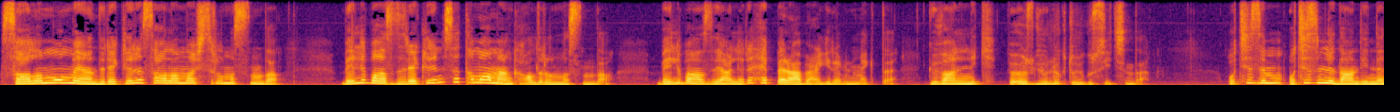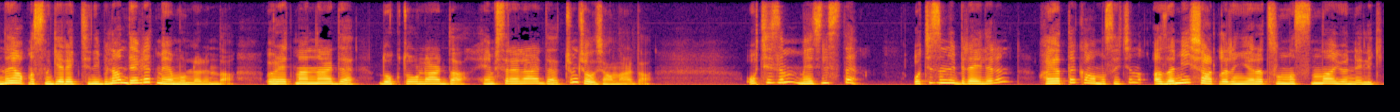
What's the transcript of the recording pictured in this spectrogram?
sağlam olmayan direklerin sağlamlaştırılmasında, belli bazı direklerin ise tamamen kaldırılmasında, belli bazı yerlere hep beraber girebilmekte, güvenlik ve özgürlük duygusu içinde. Otizm, otizmle dendiğinde ne yapmasını gerektiğini bilen devlet memurlarında, öğretmenlerde, doktorlarda, hemşirelerde, tüm çalışanlarda. Otizm mecliste. Otizmli bireylerin hayatta kalması için azami şartların yaratılmasına yönelik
